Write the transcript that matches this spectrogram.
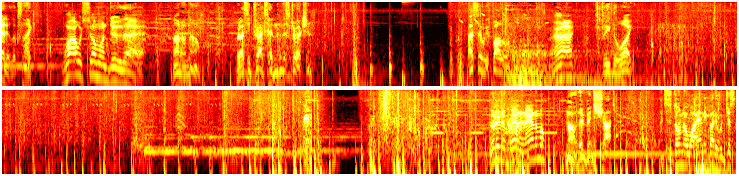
Dead, it looks like. Why would someone do that? I don't know. But I see tracks heading in this direction. I say we follow them. All right, lead the way. Could it have been an animal? No, they've been shot. Just don't know why anybody would just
